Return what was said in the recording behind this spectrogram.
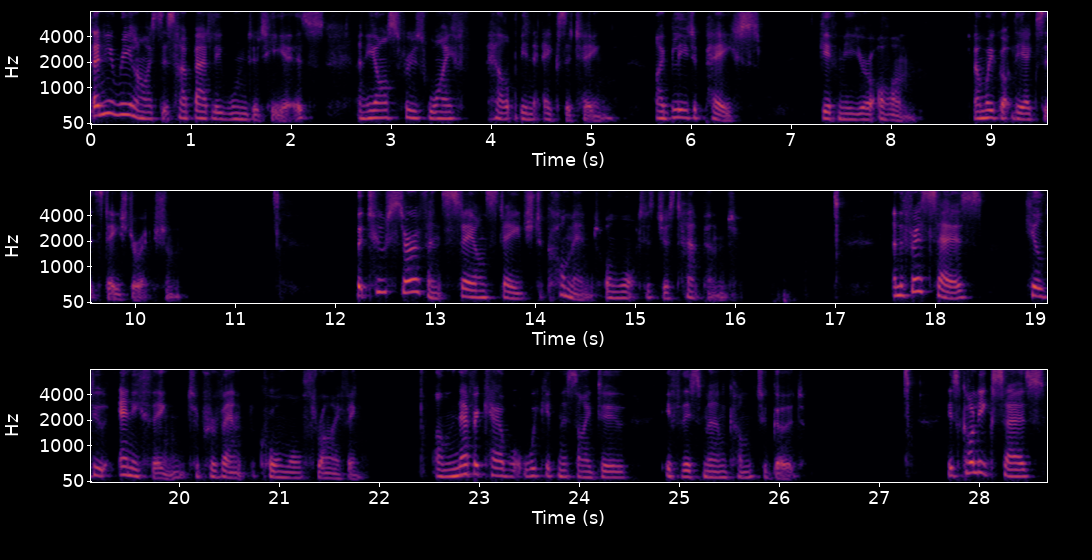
Then he realizes how badly wounded he is, and he asks for his wife help in exiting. I bleed apace. Give me your arm. And we've got the exit stage direction. But two servants stay on stage to comment on what has just happened. And the first says he'll do anything to prevent Cornwall thriving. I'll never care what wickedness I do if this man come to good. His colleague says,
